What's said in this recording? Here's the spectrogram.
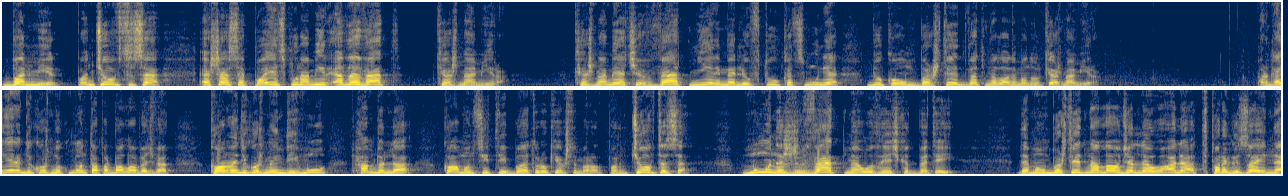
bën mirë. Po në qoftë se e sheh se po ec puna mirë edhe vet, kjo është më e mira. Kjo është më e mira që vet njeri me luftu këtë smunje duke u mbështet vetëm në Allahun e madhnuar. Kjo është më e mira. Por nganjëherë dikush nuk mund ta përballon veç vet. Ka me dikush me ndihmu, alhamdulillah, ka mundësi t'i bëhet rukje kështu më radh. Por në qoftë se mundesh vetë me udhëheq këtë betejë dhe m'u mbështet në Allahun xhallahu ala të përgëzoj në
